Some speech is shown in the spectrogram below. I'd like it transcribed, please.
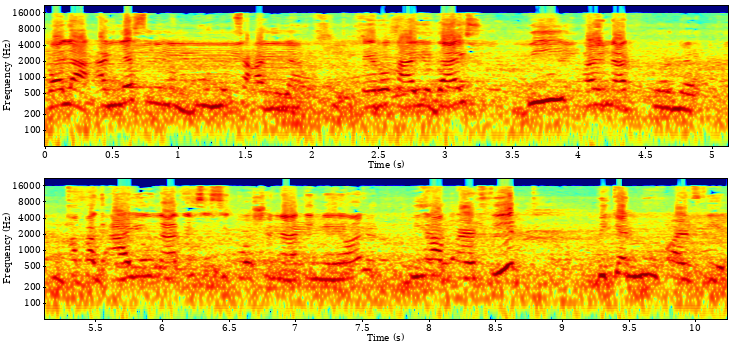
Wala, unless may magbunot sa kanila. Pero tayo guys, we are not puno. Kapag ayaw natin sa sitwasyon natin ngayon, we have our feet, we can move our feet.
